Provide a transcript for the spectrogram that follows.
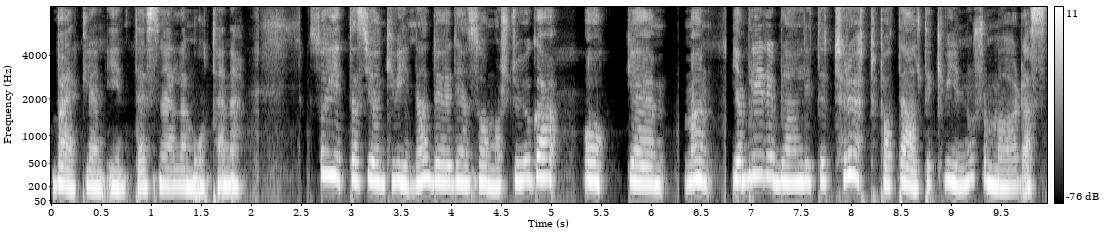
verkligen inte är snälla mot henne. Så hittas ju en kvinna död i en sommarstuga och Eh, man, jag blir ibland lite trött på att det alltid är kvinnor som mördas.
